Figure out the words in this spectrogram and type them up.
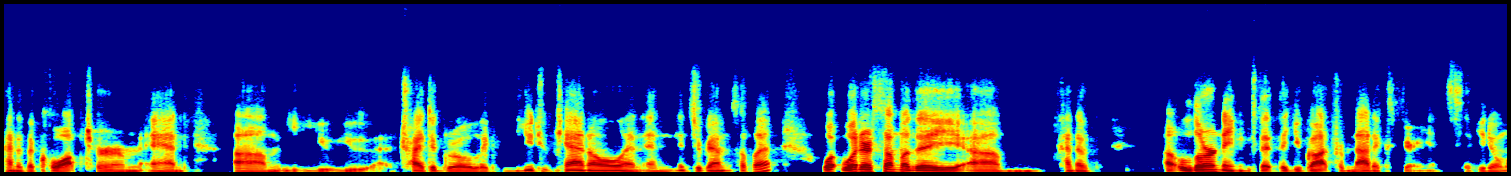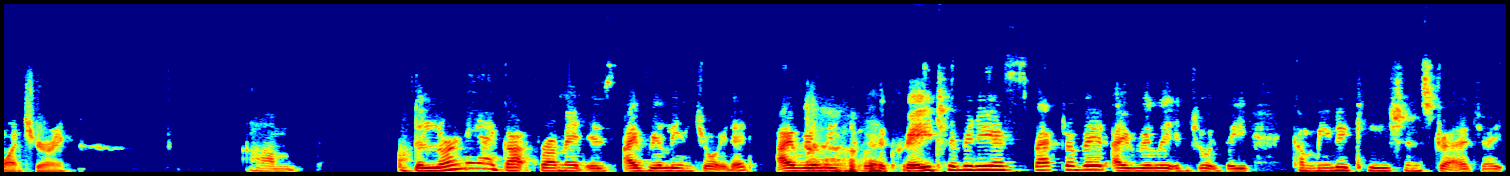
kind of the co-op term and um, you you tried to grow like youtube channel and, and instagram and stuff like that. What what are some of the um, kind of uh, learnings that, that you got from that experience if you don't mind sharing? Um, the learning I got from it is I really enjoyed it. I really enjoyed the creativity aspect of it. I really enjoyed the communication strategy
